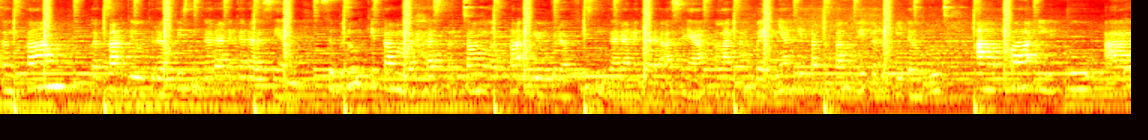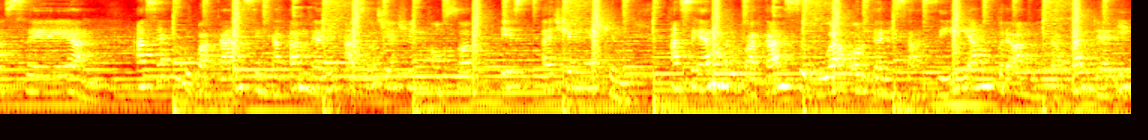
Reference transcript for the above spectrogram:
tentang letak geografis negara-negara ASEAN. Sebelum kita membahas tentang letak geografis negara-negara ASEAN, alangkah baiknya kita ketahui terlebih dahulu apa itu ASEAN. ASEAN merupakan singkatan dari Association of Southeast Asian Nations. ASEAN merupakan sebuah organisasi yang beranggotakan dari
